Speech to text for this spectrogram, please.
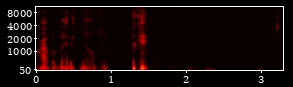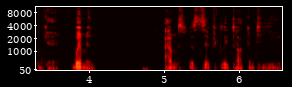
problematic, Melvin. Okay. Okay. Women. I'm specifically talking to you.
